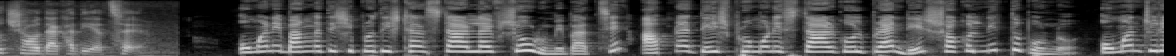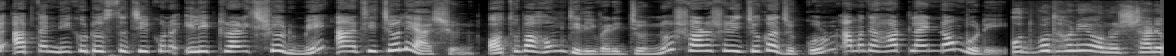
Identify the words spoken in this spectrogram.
উৎসাহ দেখা দিয়েছে। ওমানে বাংলাদেশি প্রতিষ্ঠান স্টার লাইফ শোরুমে পাচ্ছেন আপনার দেশ ভ্রমণে স্টার গোল্ড ব্র্যান্ডের সকল নিত্যপণ্য। ওমান জুড়ে আপনার নিকটস্থ যে কোনো ইলেকট্রনিক্স শোরুমে আজই চলে আসুন অথবা হোম ডেলিভারির জন্য সরাসরি যোগাযোগ করুন আমাদের হটলাইন নম্বরে। উদ্বোধনী অনুষ্ঠানে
